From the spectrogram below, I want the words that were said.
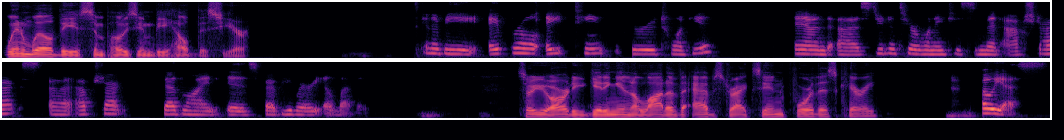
When will the symposium be held this year? It's going to be April 18th through 20th. And uh, students who are wanting to submit abstracts, uh, abstract deadline is February 11th. So you're already getting in a lot of abstracts in for this, Carrie? Oh, yes.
